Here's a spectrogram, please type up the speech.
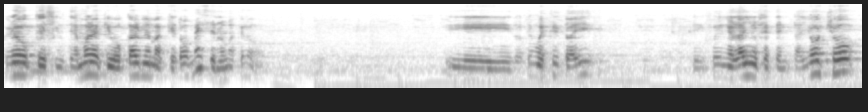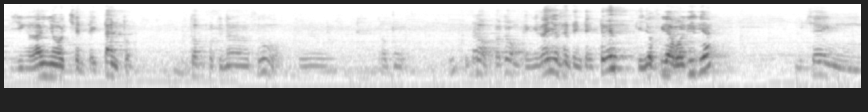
creo que sin temor a equivocarme, más que dos meses, no más creo. Y lo tengo escrito ahí. y fue en el año 78 y en el año 80 y tanto. Dos oportunidades más hubo. No, perdón, en el año 73, que yo fui a Bolivia, luché en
